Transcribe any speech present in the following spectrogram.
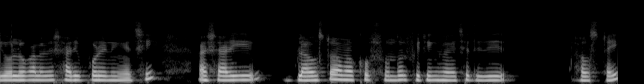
ইয়েলো কালারের শাড়ি পরে নিয়েছি। আর শাড়ি ব্লাউজটাও আমার খুব সুন্দর ফিটিং হয়েছে দিদির ব্লাউজটাই।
